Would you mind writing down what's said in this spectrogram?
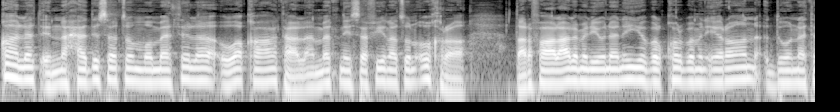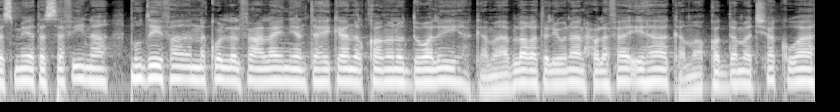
قالت إن حادثة مماثلة وقعت على متن سفينة أخرى ترفع العلم اليوناني بالقرب من إيران دون تسمية السفينة مضيفة أن كل الفعلين ينتهكان القانون الدولي كما أبلغت اليونان حلفائها كما قدمت شكوى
